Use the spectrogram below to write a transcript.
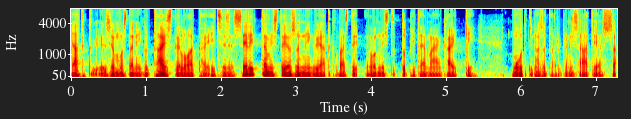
jatku- semmoista niin kuin taistelua tai itsensä selittämistä, jos on niin kuin jatkuvasti onnistuttu pitämään kaikki muutkin osat organisaatiossa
